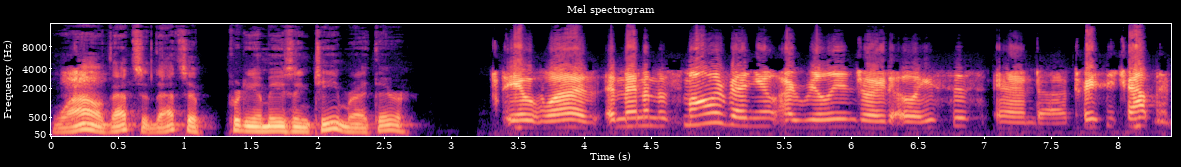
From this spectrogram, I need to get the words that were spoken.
wow! That's a, that's a pretty amazing team right there. It was, and then in the smaller venue, I really enjoyed Oasis and uh, Tracy Chapman.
